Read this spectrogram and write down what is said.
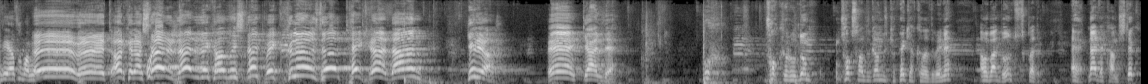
ya tamam. Evet arkadaşlar nerede kalmıştık ve Closet tekrardan geliyor. Ve geldi. Huh, çok yoruldum. Çok saldırgan bir köpek yakaladı beni. Ama ben de onu tutukladım. Evet nerede kalmıştık?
